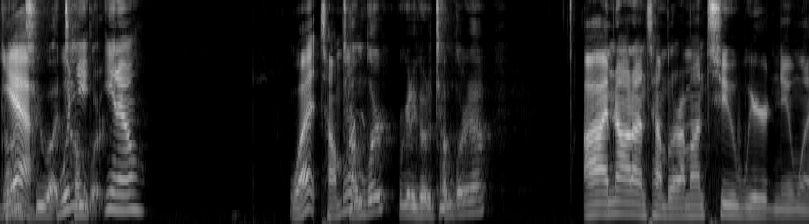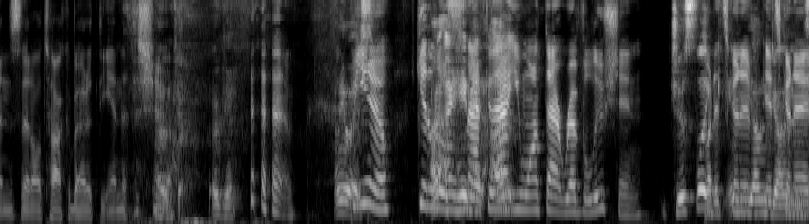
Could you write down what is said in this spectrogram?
Gone yeah, to, uh, wouldn't you, Tumblr. you know what Tumblr? Tumblr, we're gonna go to Tumblr now. I'm not on Tumblr. I'm on two weird new ones that I'll talk about at the end of the show. Okay, okay. but you know, get a I- little I- hey, smack man, of that. I'm- You want that revolution? just like but it's gonna- it's gonna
